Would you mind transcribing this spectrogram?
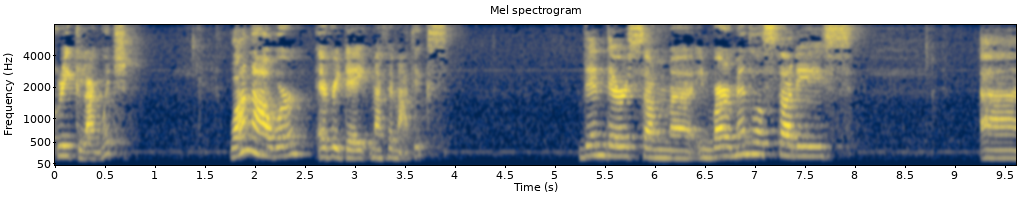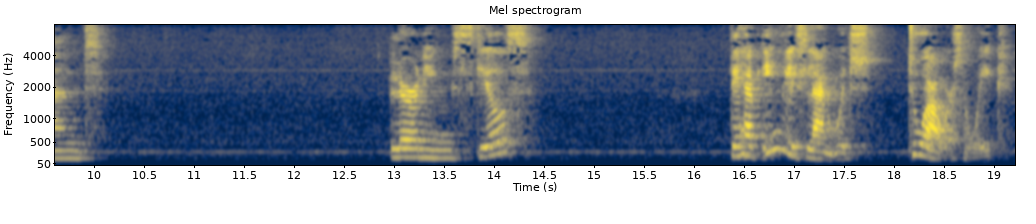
Greek language, one hour every day mathematics. Then there's some uh, environmental studies and learning skills. They have English language two hours a week.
